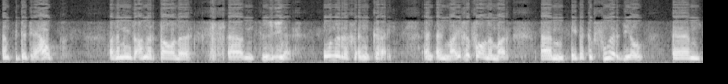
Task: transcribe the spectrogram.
um, dit help as 'n mens ander tale ehm um, leer, onderrig inkry. In in my geval nou maar ehm um, het ek 'n voordeel ehm um,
